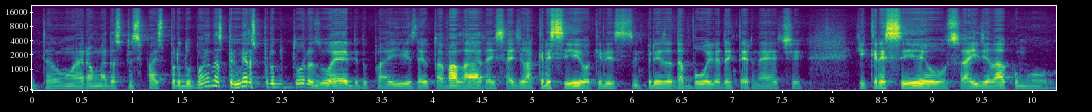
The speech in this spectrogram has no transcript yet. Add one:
Então era uma das principais produtoras, uma das primeiras produtoras web do país. Daí eu estava lá, daí saí de lá, cresceu, aqueles empresa da bolha da internet que cresceu, saí de lá como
